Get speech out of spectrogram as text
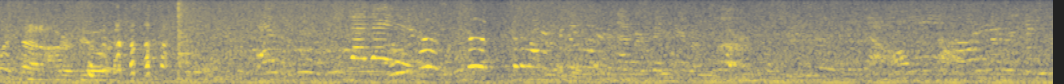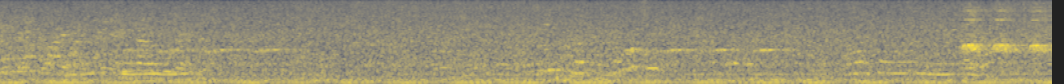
What's that otter doing? Oh, no, but I'll, I'll probably do it. later. I got you. I'm gonna have a drink when we talk. We're at the- Okay,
